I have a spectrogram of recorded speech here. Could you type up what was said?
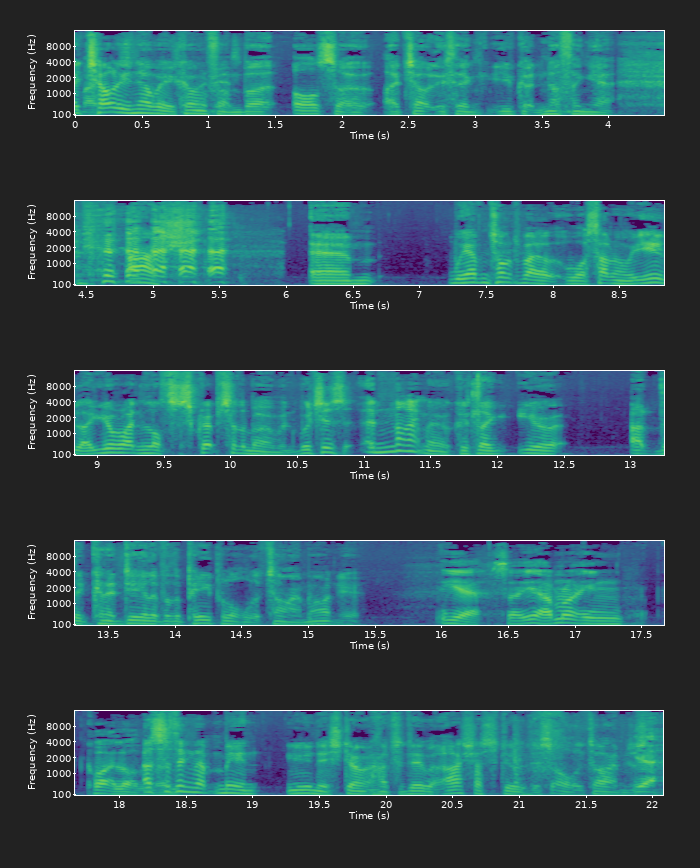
I totally know where you're coming from, but also I totally think you've got nothing yet. Ash, um, we haven't talked about what's happening with you. Like you're writing lots of scripts at the moment, which is a nightmare because like you're at the kind of deal of other people all the time, aren't you? Yeah, so yeah, I'm writing quite a lot. Of That's the thing that me and Eunice don't have to do. But Ash has to do with this all the time. Just Yeah.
